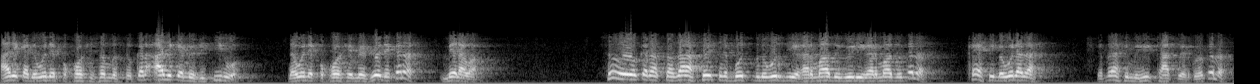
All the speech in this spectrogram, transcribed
アリカデウネポホシサムストカ、アリカメビティロ。なウネポホシメジュレカナ、メラワ。そうかな、サザーセルボットのウディ、ガマド、ウディ、ガマドカナ。キャシーのウラダ。やっぱりメリタクルカナ。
